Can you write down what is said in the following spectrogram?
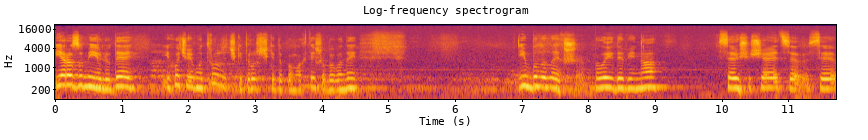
я розумію людей і хочу йому трошечки, трошечки допомогти, щоб вони їм було легше. Коли йде війна, все ощущається, все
